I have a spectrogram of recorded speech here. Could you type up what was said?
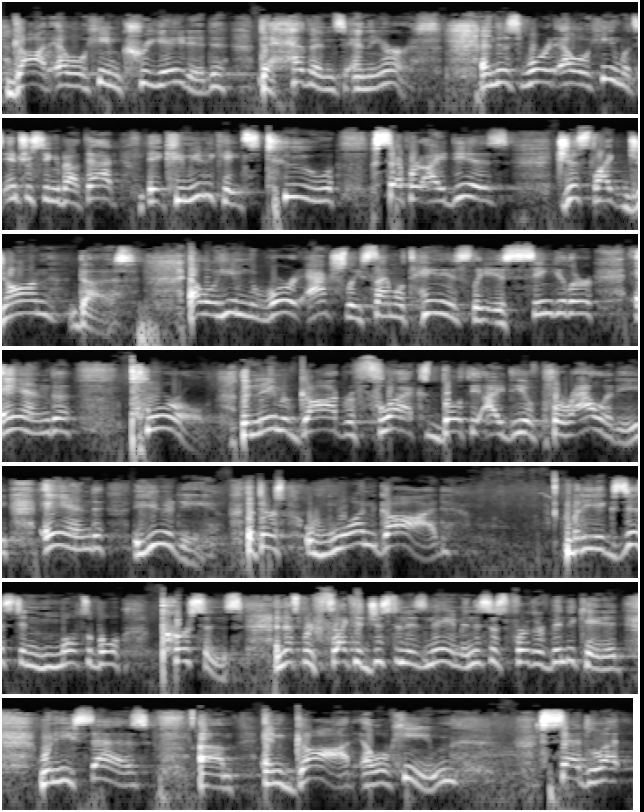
God, Elohim, created the heavens and the earth. And this word Elohim, what's interesting about that, it communicates two separate ideas, just like John does. Elohim, the word, actually simultaneously is singular and plural. The name of God reflects both the idea of plurality and unity. That there's one God but he exists in multiple persons. And that's reflected just in his name. And this is further vindicated when he says, um, And God, Elohim, said, Let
